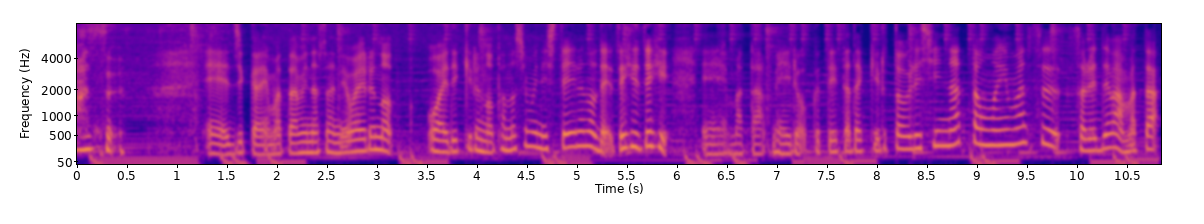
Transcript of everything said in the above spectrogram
ます。え、次回また皆さんにお会えるのお会いできるのを楽しみにしているのでぜひぜひ、えー、またメール送っていただけると嬉しいなと思います。それではまた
